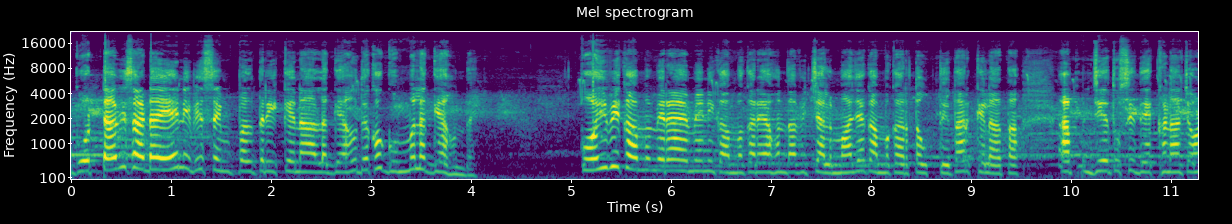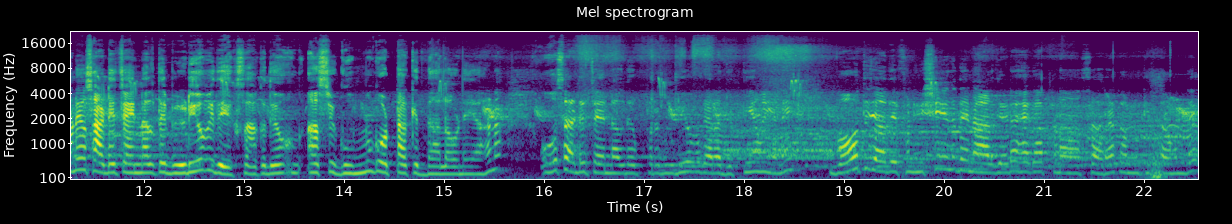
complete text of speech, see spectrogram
ਗੋਟਾ ਵੀ ਸਾਡਾ ਇਹ ਨਹੀਂ ਵੀ ਸਿੰਪਲ ਤਰੀਕੇ ਨਾਲ ਲੱਗਿਆ ਹੋ ਦੇਖੋ, ਗੁੰਮ ਲੱਗਿਆ ਹੁੰਦਾ ਕੋਈ ਵੀ ਕੰਮ ਮੇਰਾ ਐਵੇਂ ਨਹੀਂ ਕੰਮ ਕਰਿਆ ਹੁੰਦਾ ਵੀ ਚਲਮਾ ਜਿਹਾ ਕੰਮ ਕਰਤਾ, ਉੱਤੇ ਧਰ ਕੇ ਲਾਤਾ। ਆਪ ਜੇ ਤੁਸੀਂ ਦੇਖਣਾ ਚਾਹੁੰਦੇ ਹੋ, ਸਾਡੇ ਚੈਨਲ ਤੇ ਵੀਡੀਓ ਵੀ ਦੇਖ ਸਕਦੇ ਹੋ। ਅਸੀਂ ਗੁੰਮ ਗੋਟਾ ਕਿੱਦਾਂ ਲਾਉਣੇ ਆ, ਹਨਾ? ਉਹ ਸਾਡੇ ਚੈਨਲ ਦੇ ਉੱਪਰ ਵੀਡੀਓ ਵਗੈਰਾ ਦਿੱਤੀਆਂ ਹੋਈਆਂ ਨੇ। ਬਹੁਤ ਜ਼ਿਆਦਾ ਫਿਨਿਸ਼ਿੰਗ ਦੇ ਨਾਲ ਜਿਹੜਾ ਹੈਗਾ ਆਪਣਾ ਸਾਰਾ ਕੰਮ ਕੀਤਾ ਹੁੰਦਾ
